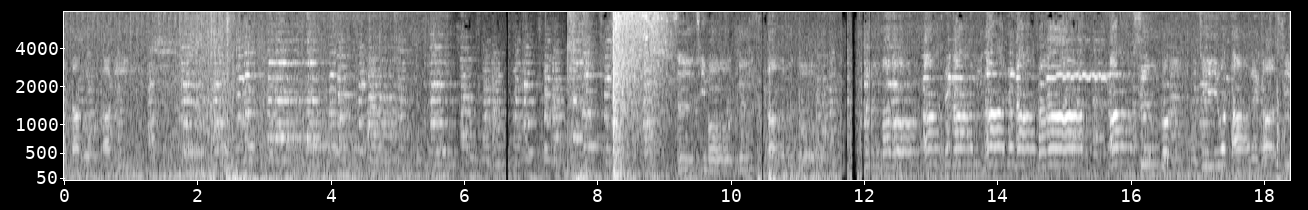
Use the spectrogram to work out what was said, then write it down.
なたの旅地もくたと馬のあてがみなでながら明日の命は誰が知る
